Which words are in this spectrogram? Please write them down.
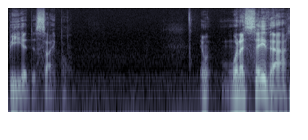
be a disciple. And when I say that,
